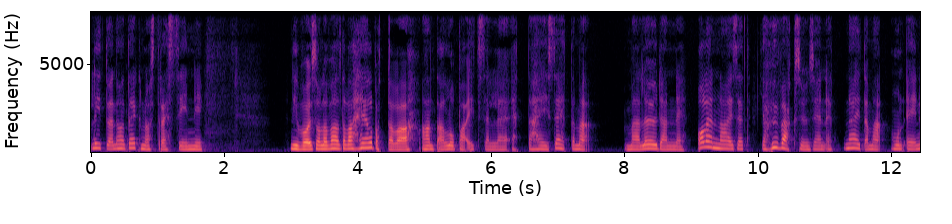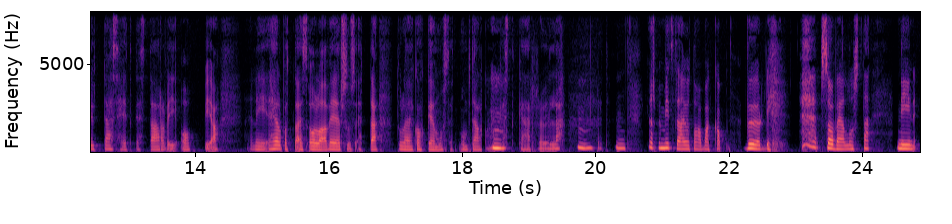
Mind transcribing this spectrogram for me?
liittyen tuohon teknostressiin, niin, niin voisi olla valtava helpottavaa antaa lupa itselleen, että hei se, että mä, mä löydän ne olennaiset ja hyväksyn sen, että näitä mä, mun ei nyt tässä hetkessä tarvii oppia. Niin helpottaisi olla versus, että tulee kokemus, että mun pitää olla mm. kärryillä. Mm. Mm. Jos me mietitään jotain vaikka Wordi sovellusta, niin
